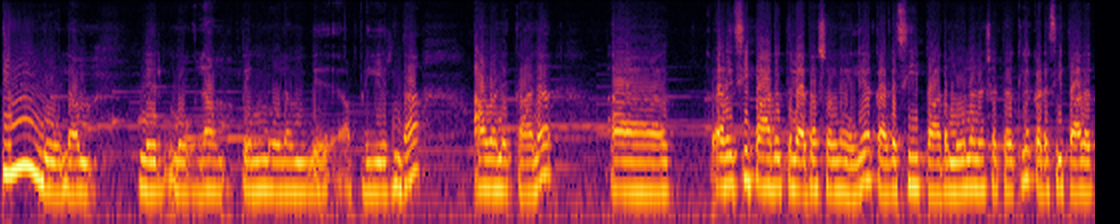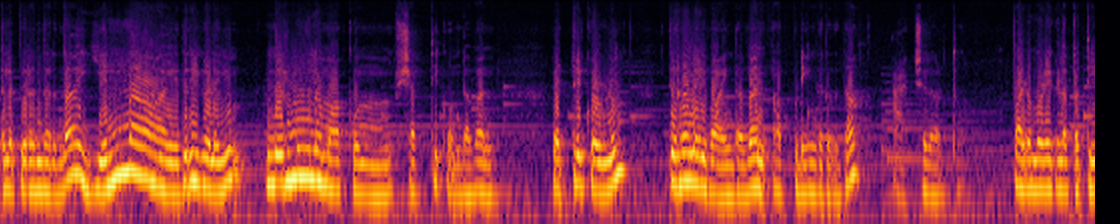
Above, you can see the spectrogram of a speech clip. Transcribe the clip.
பின் மூலம். நிர்மூலம் பெண் மூலம் அப்படி இருந்தால் அவனுக்கான கடைசி பாதத்தில் அதான் சொன்னேன் இல்லையா கடைசி பாதம் மூல நட்சத்திரத்தில் கடைசி பாதத்தில் பிறந்திருந்தா எல்லா எதிரிகளையும் நிர்மூலமாக்கும் சக்தி கொண்டவன் வெற்றி கொள்ளும் திறனை வாய்ந்தவன் அப்படிங்கிறது தான் ஆக்சுவல் அர்த்தம். பழமொழிகளை பற்றி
